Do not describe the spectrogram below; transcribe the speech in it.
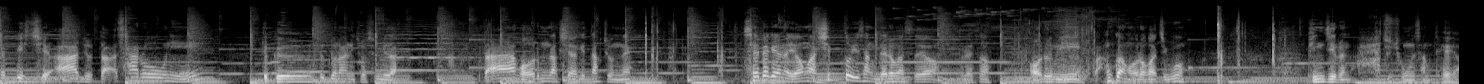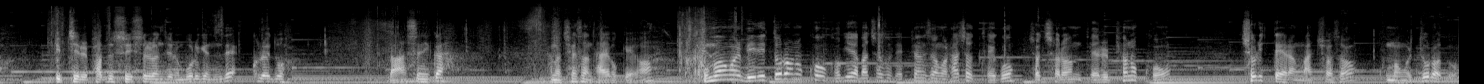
햇빛이 아주 따사로우니 뜨끈뜨끈하니 좋습니다. 딱 얼음 낚시하기 딱 좋네. 새벽에는 영하 10도 이상 내려갔어요. 그래서 얼음이 꽝꽝 얼어가지고 빙질은 아주 좋은 상태예요. 입질을 받을 수 있을런지는 모르겠는데 그래도 나왔으니까 한번 최선 다해볼게요. 구멍을 미리 뚫어놓고 거기에 맞춰서 대편성을 하셔도 되고 저처럼 대를 펴놓고 초리대랑 맞춰서 구멍을 뚫어도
